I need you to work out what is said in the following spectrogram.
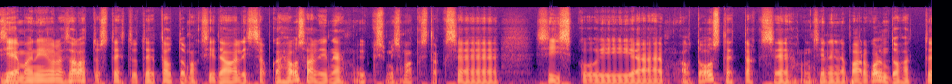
siiamaani ei ole salatust tehtud, et automaks ideaalis saab kaheosaline, üks, mis makstakse siis, kui auto ostetakse, on selline paar-kolm tuhat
